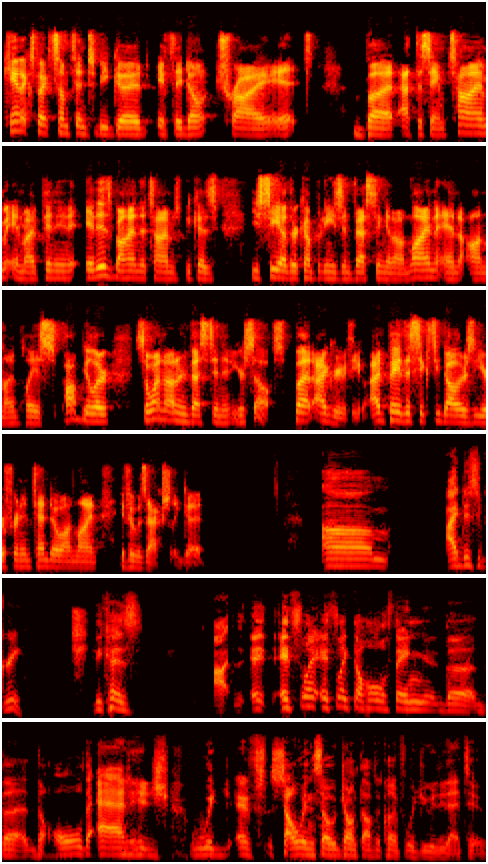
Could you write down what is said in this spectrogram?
Can't expect something to be good if they don't try it. But at the same time, in my opinion, it is behind the times because you see other companies investing in online and online play is popular. So why not invest in it yourselves? But I agree with you. I'd pay the $60 a year for Nintendo Online if it was actually good. Um, I disagree because I, it, it's like it's like the whole thing the the the old adage would if so and so jumped off the cliff would you do that too?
